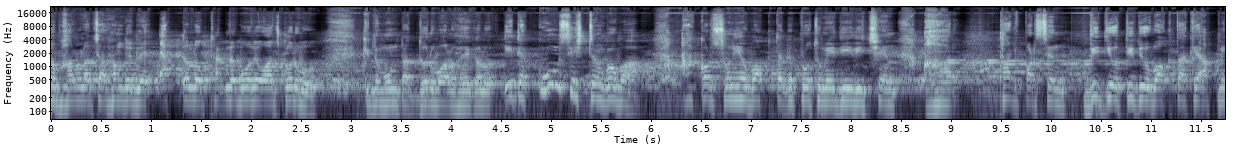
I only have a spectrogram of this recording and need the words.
তো ভালো লাগছে, আলহামদুলিল্লাহ। একটা লোক থাকলে বলে ওয়াজ করব। কিন্তু মনটা দুর্বল হয়ে গেল। এটা কোন সিস্টেম গো বা আকর্ষণীয় বক্তাকে প্রথমে দিয়ে দিচ্ছেন আর থার্ড পার্সেন্ট দ্বিতীয়, তৃতীয় বক্তাকে আপনি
